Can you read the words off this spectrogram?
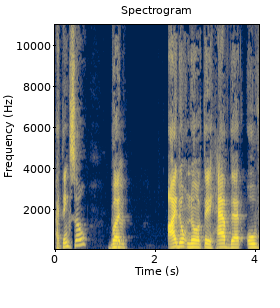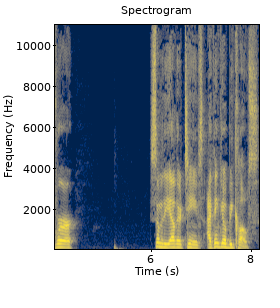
I think so. But Mhm. I don't know if they have that over some of the other teams. I think it'll be close.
